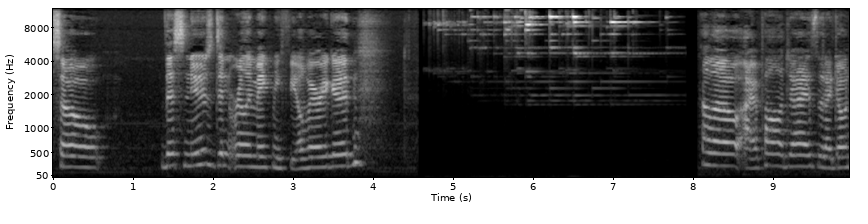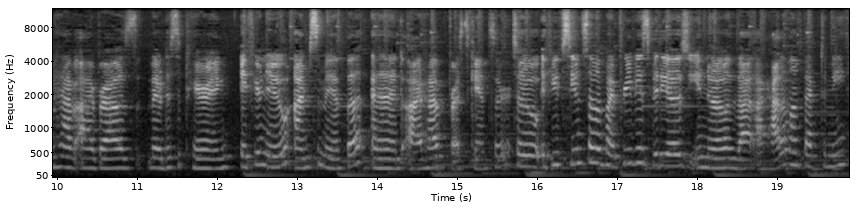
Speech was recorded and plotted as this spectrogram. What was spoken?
So this news didn't really make me feel very good. Hello, I apologize that I don't have eyebrows. They're disappearing. If you're new, I'm Samantha and I have breast cancer. So if you've seen some of my previous videos, you know that I had a lumpectomy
